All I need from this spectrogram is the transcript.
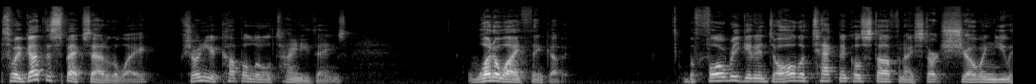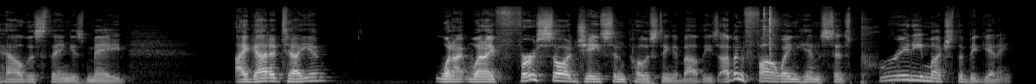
So we've got the specs out of the way. Showing you a couple little tiny things. What do I think of it? before we get into all the technical stuff and I start showing you how this thing is made, I got to tell you, when I when I first saw Jayson posting about these, I've been following him since pretty much the beginning.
